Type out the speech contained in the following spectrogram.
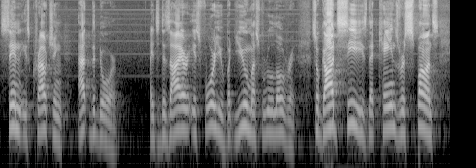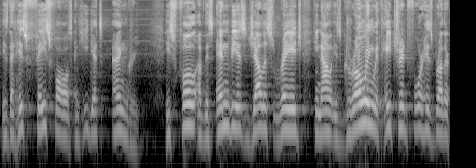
sin is crouching at the door. Its desire is for you, but you must rule over it. So God sees that Cain's response is that his face falls and he gets angry. He's full of this envious, jealous rage. He now is growing with hatred for his brother.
